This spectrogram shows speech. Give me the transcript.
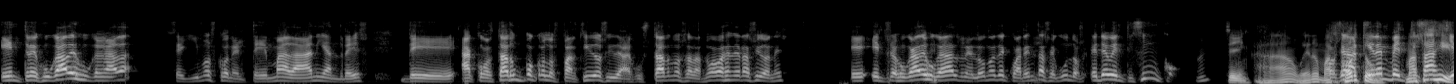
entre jugada y jugada, seguimos con el tema, Dan y Andrés, de acortar un poco los partidos y de ajustarnos a las nuevas generaciones eh, entre jugada y jugada el reloj no es de 40 segundos, es de 25. ¿eh? Sí. Ah, bueno, más corto, más ágil.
